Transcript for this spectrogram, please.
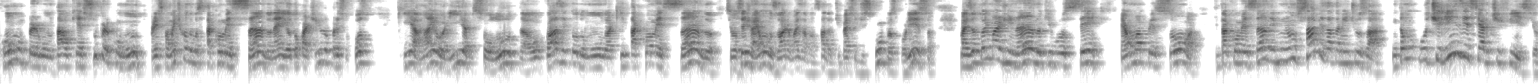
como perguntar, o que é super comum, principalmente quando você está começando, né? E eu estou partindo do pressuposto que a maioria absoluta, ou quase todo mundo aqui está começando. Se você já é um usuário mais avançado, eu te peço desculpas por isso, mas eu estou imaginando que você é uma pessoa que está começando e não sabe exatamente usar. Então, utilize esse artifício.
